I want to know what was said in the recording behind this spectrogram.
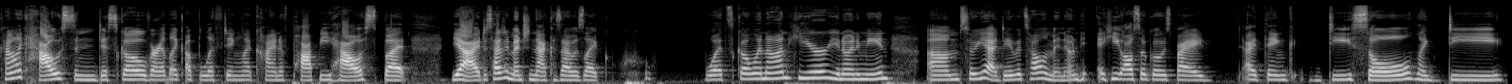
kind of like house and disco, very like uplifting, like kind of poppy house. But yeah, I just had to mention that because I was like, what's going on here? You know what I mean? Um, so yeah, David Solomon. And he also goes by, I think, D-Sol, like D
